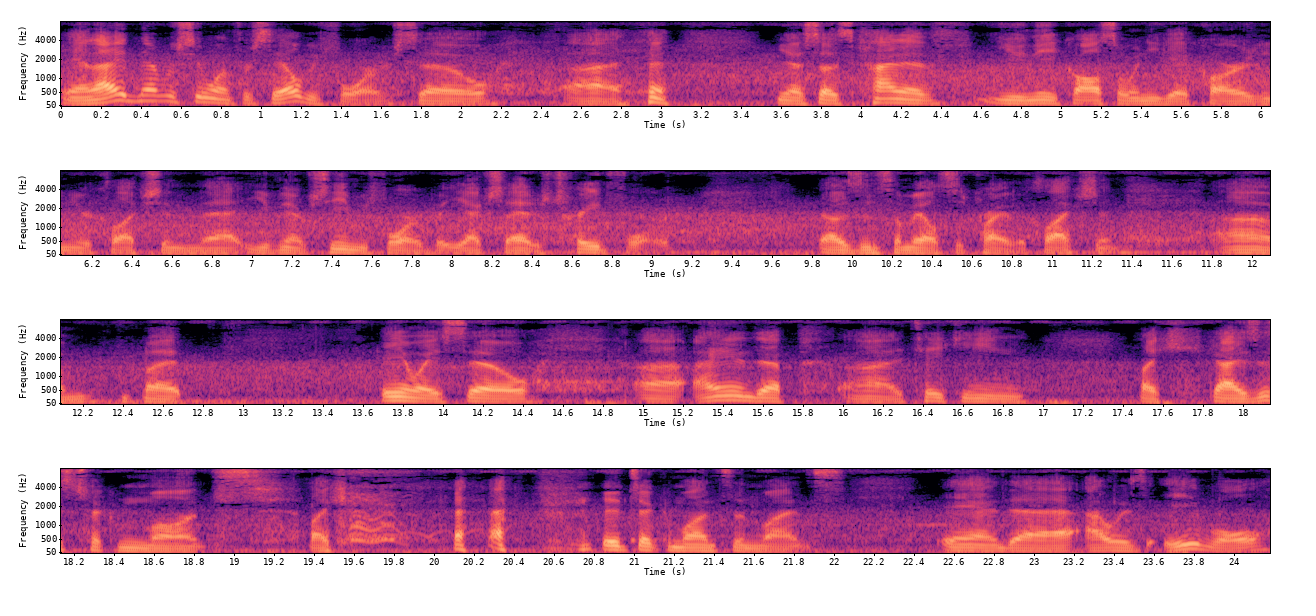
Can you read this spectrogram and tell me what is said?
And I had never seen one for sale before. So, uh, you know, so it's kind of unique also when you get a card in your collection that you've never seen before, but you actually had to trade for. That was in somebody else's private collection. Um, but anyway, so uh, I end up uh, taking, like, guys, this took months. Like, it took months and months. And uh, I was able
